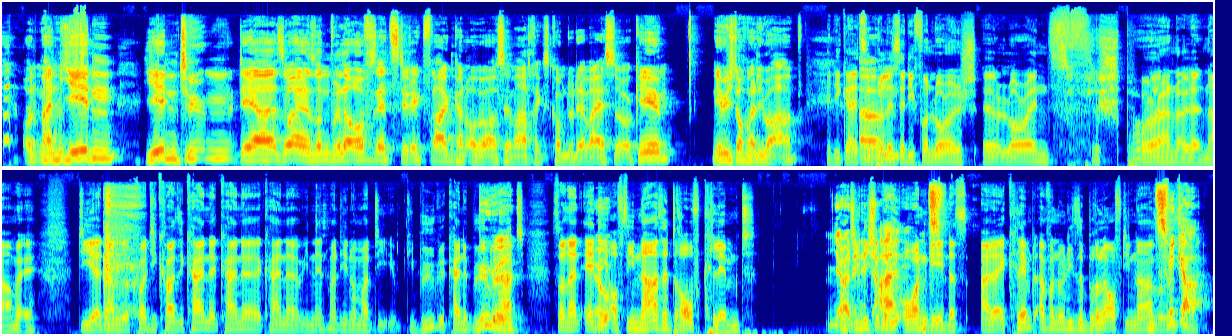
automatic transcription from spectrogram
und man jeden, jeden Typen, der so eine Sonnenbrille aufsetzt, direkt fragen kann, ob er aus der Matrix kommt und er weiß so, okay, nehme ich doch mal lieber ab. Ja, die geilste Ähm, Brille ist ja die von Lawrence, äh, Lawrence Fishburne, alter Name, ey. Die er dann, so die quasi keine, keine, keine, wie nennt man die nochmal, die, die Bügel, keine Bügel, Bügel. hat, sondern er die Jo. auf die Nase draufklemmt. Ja, und die nicht über die Ohren gehen. Das, also er klemmt einfach nur diese Brille auf die Nase. Ein Zwicker.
